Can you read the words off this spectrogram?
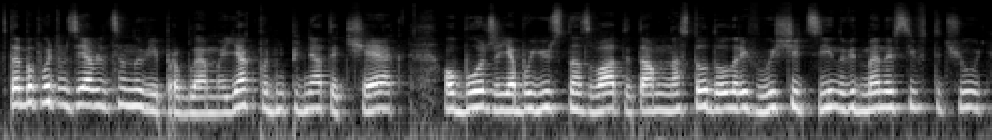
в тебе потім з'являться нові проблеми. Як підняти чек? О Боже, я боюсь назвати там на 100 доларів вищу ціну, від мене всі втечуть.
